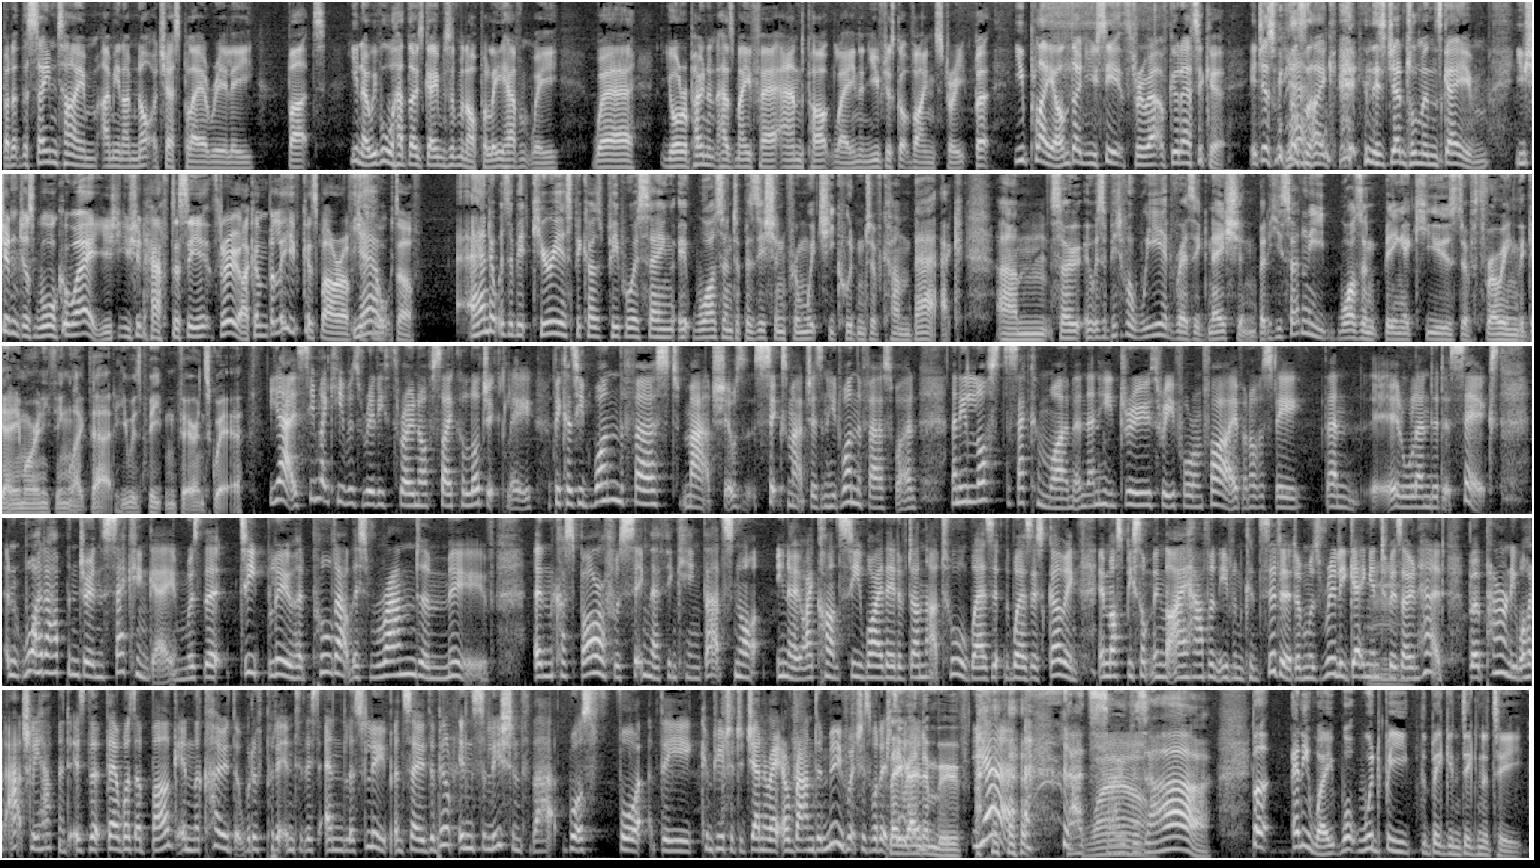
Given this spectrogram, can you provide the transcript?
But at the same time, I mean, I'm not a chess player really, but you know, we've all had those games of Monopoly, haven't we? Where your opponent has Mayfair and Park Lane, and you've just got Vine Street, but you play on, don't you? See it through out of good etiquette. It just feels like in this gentleman's game, you shouldn't just walk away. You, sh- you should have to see it through. I can't believe Kasparov Yeah. just walked off. And it was a bit curious because people were saying it wasn't a position from which he couldn't have come back. Um, so it was a bit of a weird resignation, but he certainly wasn't being accused of throwing the game or anything like that. He was beaten fair and square. Yeah, it seemed like he was really thrown off psychologically because he'd won the first match. It was six matches, and he'd won the first one. Then he lost the second one, and then he drew three, four, and five. And obviously, then it all ended at six. And what had happened during the second game was that Deep Blue had pulled out this random move, and Kasparov was sitting there thinking, "That's not, you know, I can't see why they'd have done that at all. Where's it? Where's this going? It must be something that I haven't even considered." And was really getting into his hmm. own head. But apparently, what had actually happened is that there was a bug in the code that would have put it into this endless loop, and so the built-in solution for that was for the computer to generate a random move, which is what it Play did. random move. Yeah. That's Wow. so bizarre. But anyway, what would be the big indignity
